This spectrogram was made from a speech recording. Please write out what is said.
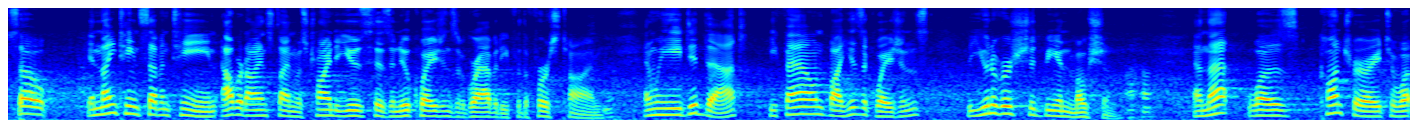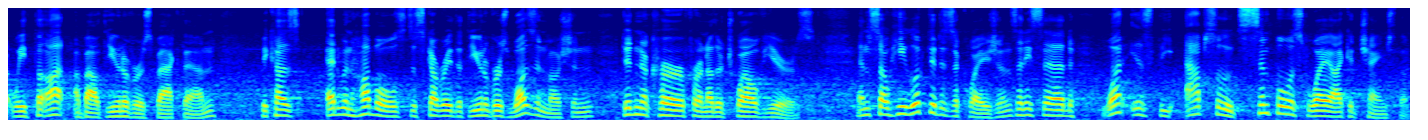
So, in 1917, Albert Einstein was trying to use his new equations of gravity for the first time. And when he did that, he found by his equations the universe should be in motion. Uh-huh. And that was contrary to what we thought about the universe back then, because Edwin Hubble's discovery that the universe was in motion didn't occur for another 12 years. And so he looked at his equations and he said, What is the absolute simplest way I could change them?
